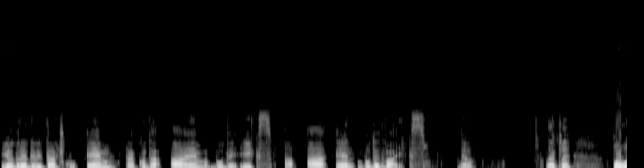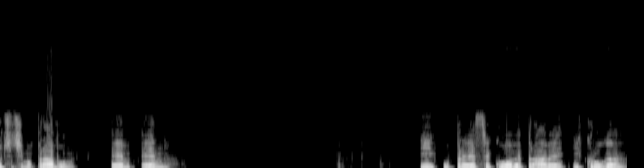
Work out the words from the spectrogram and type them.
i odredili tačku M tako da AM bude x, a AN bude 2x. Jel? Dakle, povući ćemo pravu MN i u preseku ove prave i kruga,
